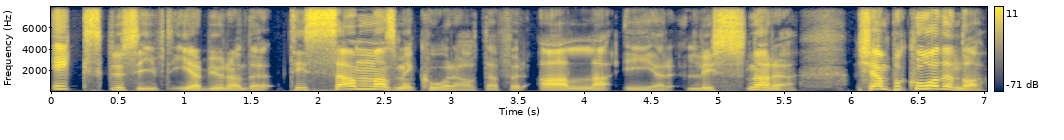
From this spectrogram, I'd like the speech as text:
exklusivt erbjudande tillsammans med Coreouta för alla er lyssnare. Känn på koden då,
